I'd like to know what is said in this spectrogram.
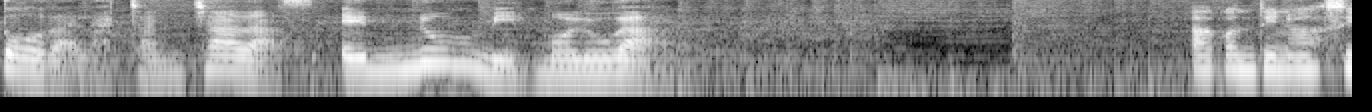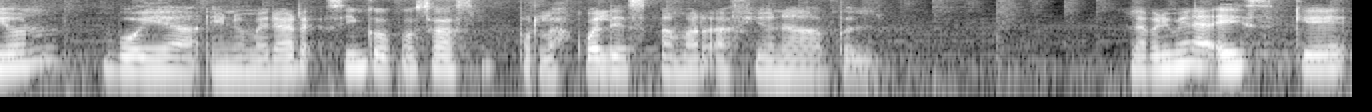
todas las chanchadas en un mismo lugar. A continuación voy a enumerar cinco cosas por las cuales amar a Fiona Apple. La primera es que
